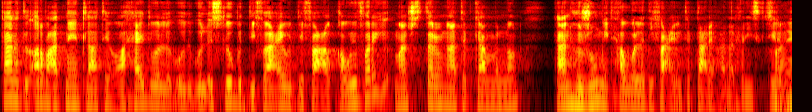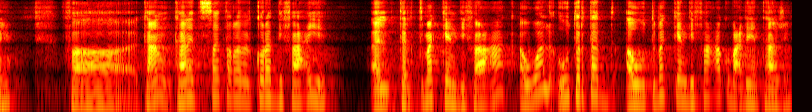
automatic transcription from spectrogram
كانت الأربعة 2 3 1 وال- وال- والأسلوب الدفاعي والدفاع القوي. وفريق مانشستر يونايتد كان منهم كان هجومي يتحول لدفاعي. وانت بتعرف هذا الحديث كثير صحيح. فكان كانت السيطرة للكرة الدفاعية. ال- تمكن دفاعك أول وترتد أو تمكن دفاعك وبعدين تهاجم.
